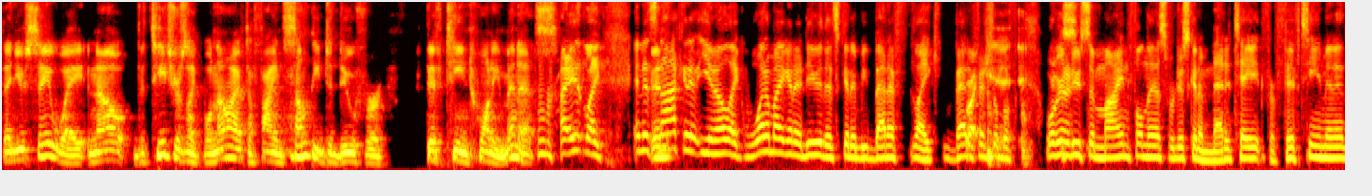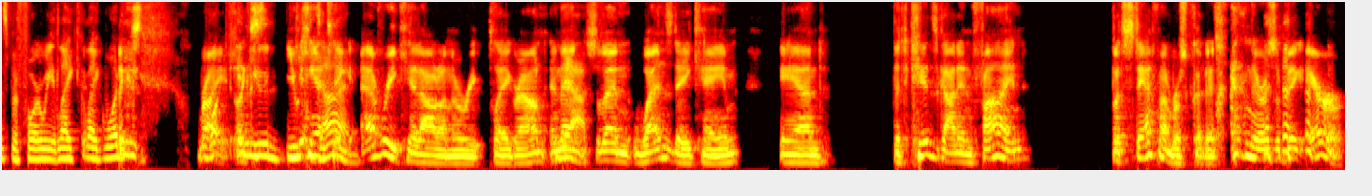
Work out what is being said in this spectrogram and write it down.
then you say wait. And now the teacher's like well now i have to find something to do for 15 20 minutes Right, like, and it's And- not gonna, you know, like, what am I gonna do that's gonna be benef- like beneficial? Right. bef- we're gonna do some mindfulness. We're just gonna meditate for 15 minutes before we, like, like, what do you, right can like you, you can't done? take every kid out on the re- playground and then Yeah. so then wednesday came and the kids got in fine but staff members couldn't and there was a big error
